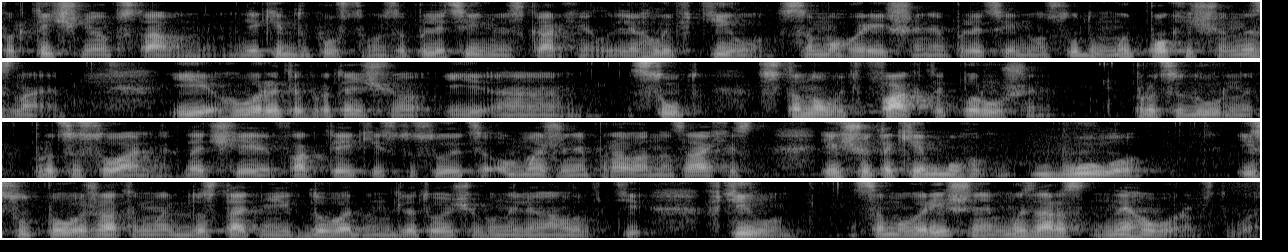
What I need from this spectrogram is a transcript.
фактичні обставини, які, допустимо, з апеляційної скарги лягли в тіло самого рішення апеляційного суду, ми поки що не знаємо. І говорити про те, що і, е, суд встановить факти порушень процедурних, процесуальних, да, чи факти, які стосуються обмеження права на захист, якщо таке було, і суд поважатиме достатньо їх доведено для того, щоб вони лягали в, ті, в тіло самого рішення, ми зараз не говоримо з тобою.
